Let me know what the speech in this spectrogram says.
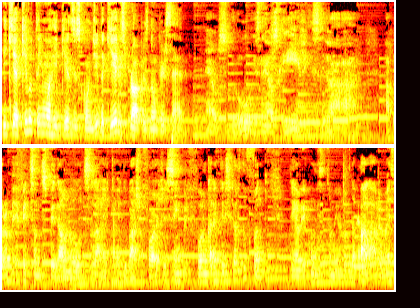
e que aquilo tem uma riqueza escondida que eles próprios não percebem. É, os grooves, né, os riffs, a, a própria repetição dos pedal notes lá e tal, e do baixo forte sempre foram características do funk. Tem a ver com isso também o nome da palavra, mas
